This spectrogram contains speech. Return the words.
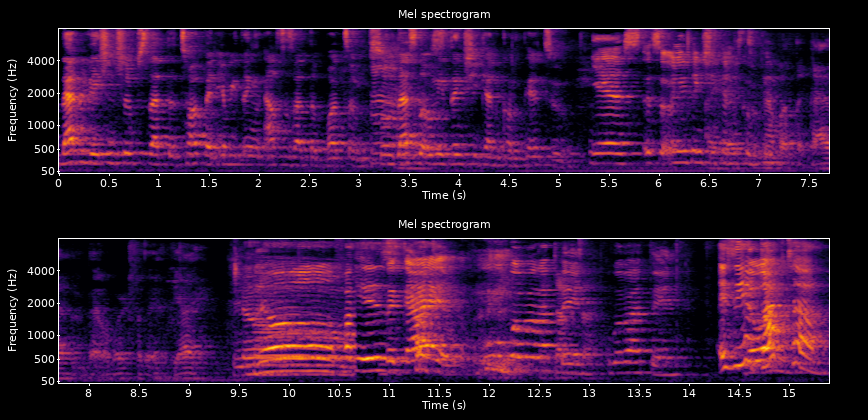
That relationship's at the top and everything else is at the bottom. So mm. that's the only thing she can compare to. Yes, it's the only thing she I can was talking compare. about the guy that worked for the FBI. No. No, fuck his The guy, fuck- Ubaba Ubaba Is he a one- doctor?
